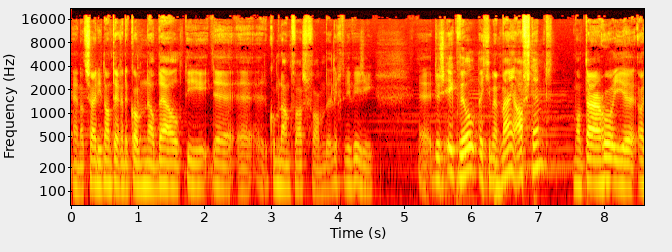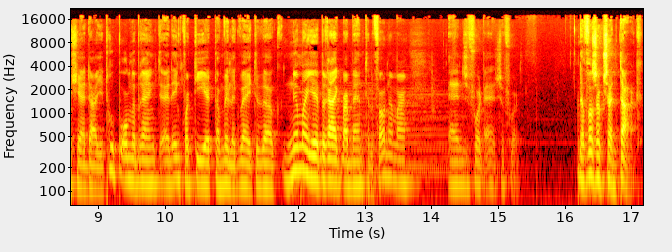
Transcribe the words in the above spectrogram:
En dat zei hij dan tegen de kolonel Bijl, die de, uh, de commandant was van de lichte divisie. Uh, dus ik wil dat je met mij afstemt. Want daar hoor je, als jij daar je troepen onderbrengt en inkwartiert... dan wil ik weten welk nummer je bereikbaar bent, telefoonnummer, enzovoort, enzovoort. Dat was ook zijn taak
